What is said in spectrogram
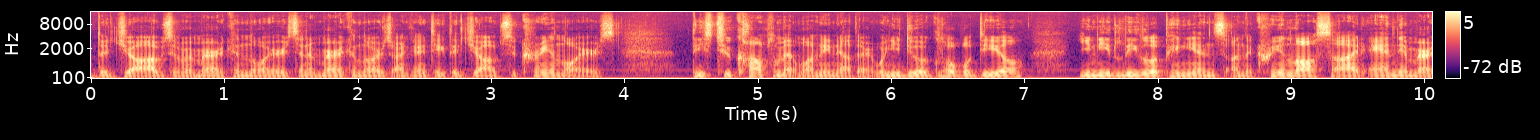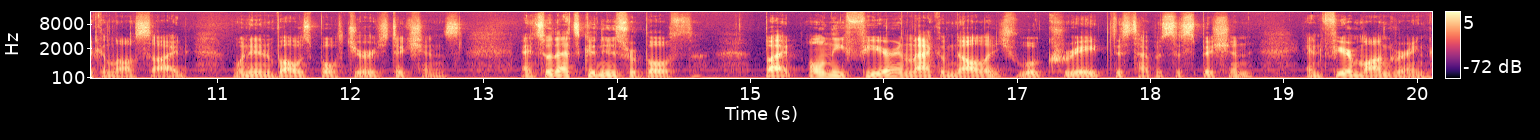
the jobs of American lawyers, and American lawyers aren't going to take the jobs of Korean lawyers. These two complement one another. When you do a global deal, you need legal opinions on the Korean law side and the American law side when it involves both jurisdictions. And so that's good news for both. But only fear and lack of knowledge will create this type of suspicion and fear mongering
